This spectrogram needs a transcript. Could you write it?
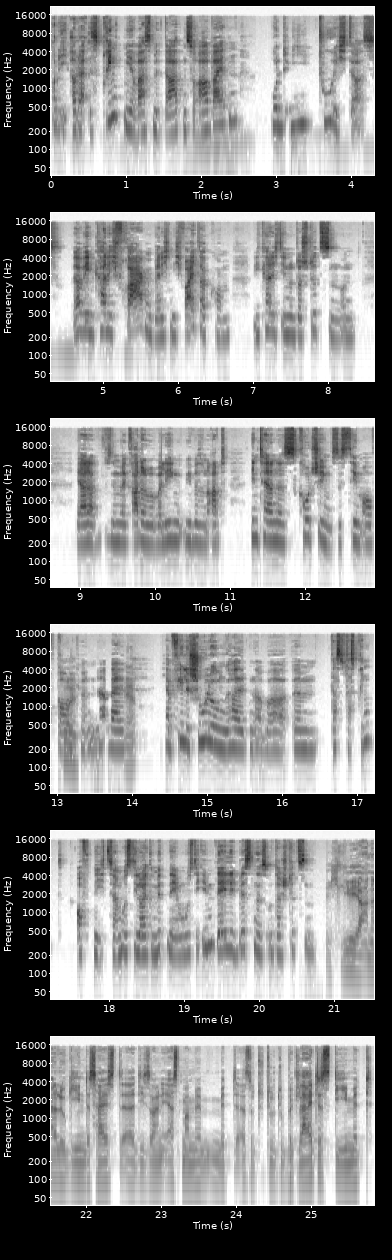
und ich, oder es bringt mir was, mit Daten zu arbeiten. Und wie tue ich das? Ja, wen kann ich fragen, wenn ich nicht weiterkomme? Wie kann ich den unterstützen? Und ja, da sind wir gerade überlegen, wie wir so eine Art internes Coaching-System aufbauen cool. können. Ne? Weil ja ich habe viele Schulungen gehalten, aber ähm, das, das bringt oft nichts. Man muss die Leute mitnehmen, muss die im Daily Business unterstützen. Ich liebe ja Analogien. Das heißt, äh, die sollen erstmal mit, mit also du, du begleitest die mit,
